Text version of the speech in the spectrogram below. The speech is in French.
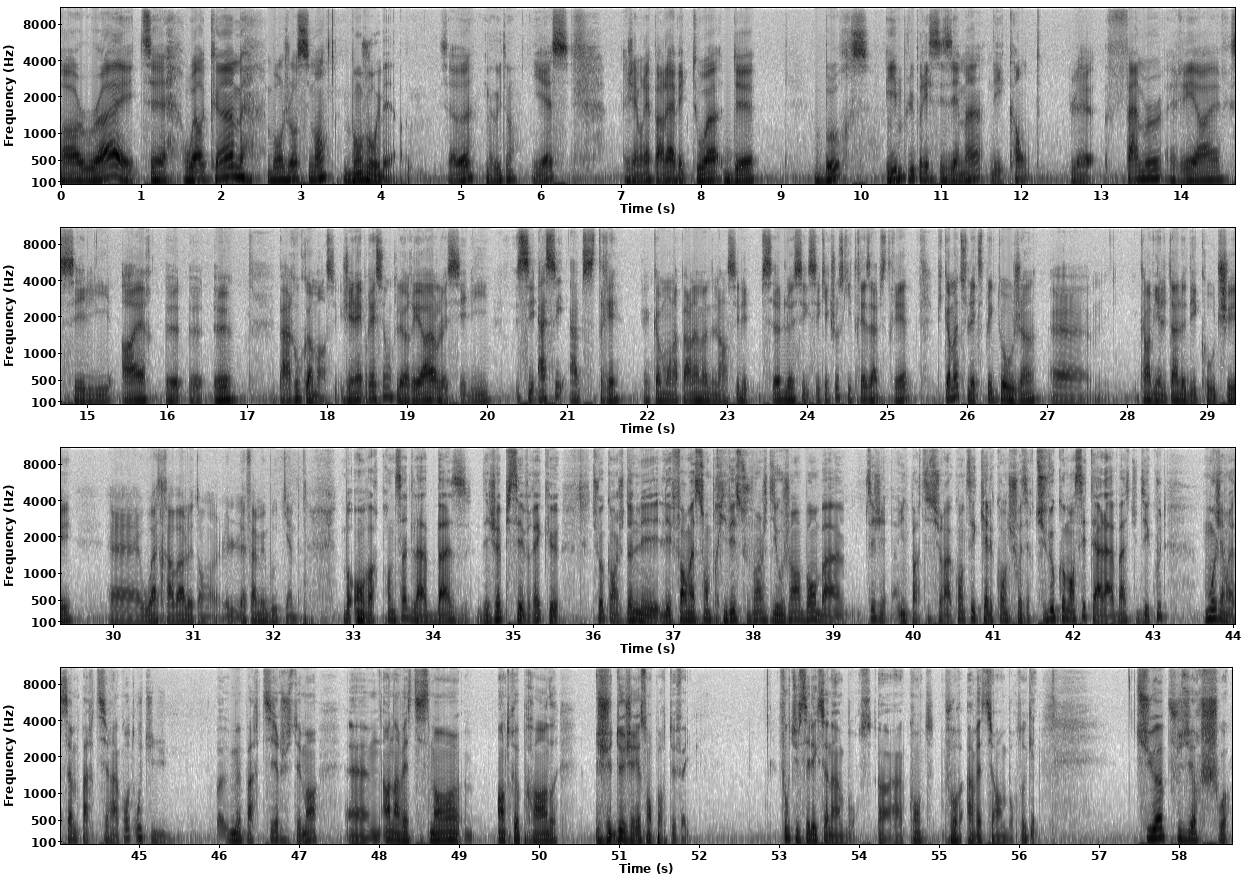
All right. Welcome. Bonjour Simon. Bonjour Hubert. Ça va? Bah oui, toi. Yes. J'aimerais parler avec toi de bourse et Mhm. plus précisément des comptes. Le fameux REER CELI R-E-E-E. E Par où commencer? J'ai l'impression que le REER, le CELI, c'est assez abstrait. Comme on a parlé avant de lancer l'épisode, c'est c'est quelque chose qui est très abstrait. Puis comment tu l'expliques, toi, aux gens, euh, quand vient le temps là, des coachés euh, ou à travers là, ton, le, le fameux bootcamp? Bon, on va reprendre ça de la base déjà. Puis c'est vrai que, tu vois, quand je donne les, formations privées, souvent je dis aux gens, bon, bah, tu sais, j'ai une partie sur un compte, tu sais, quel compte choisir? Tu veux commencer, tu es à la base, tu te dis, écoute, moi j'aimerais ça me partir un compte ou tu me partir justement euh, en investissement, entreprendre, de gérer son portefeuille. faut que tu sélectionnes un- un compte pour investir en bourse, ok? Tu as plusieurs choix.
